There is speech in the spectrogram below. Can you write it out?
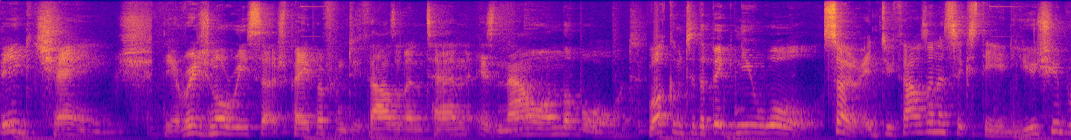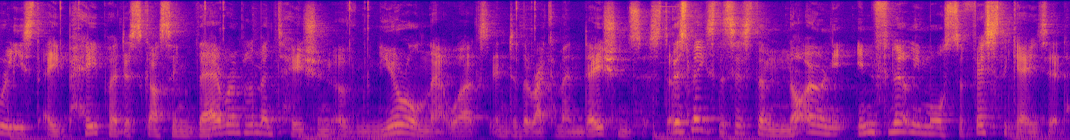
Big change. The original research paper from 2010 is now on the board. Welcome to the big new wall. So in 2016, YouTube released a paper discussing their implementation of neural networks into the recommendation system. This makes the system not only infinitely more sophisticated,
